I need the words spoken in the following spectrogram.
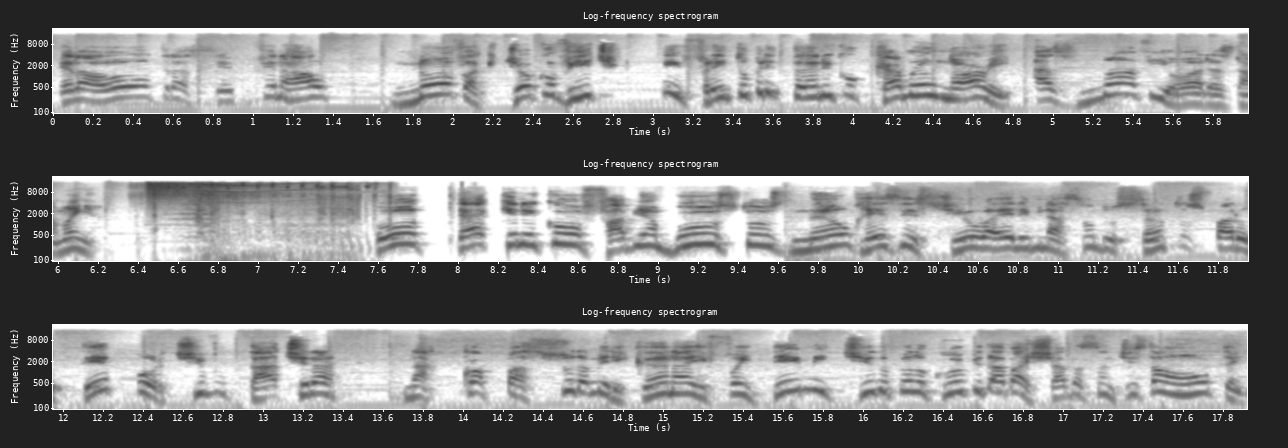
Pela outra semifinal, Novak Djokovic enfrenta o britânico Cameron Norrie às 9 horas da manhã. O técnico Fabian Bustos não resistiu à eliminação do Santos para o Deportivo Tátira na Copa Sul-Americana e foi demitido pelo clube da Baixada Santista ontem.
